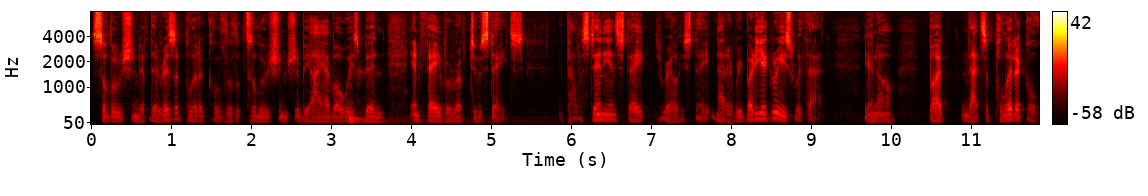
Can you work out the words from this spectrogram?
solution, if there is a political solution, should be. I have always mm-hmm. been in favor of two states a Palestinian state, Israeli state. Not everybody agrees with that, you know, but that's a political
